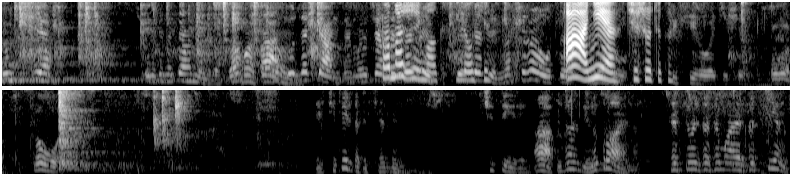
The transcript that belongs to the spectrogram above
Тут все... Или ты затянул, да? А, тут затянуто. Может, сейчас Поможи, затянуть. Макс, Ты Льохе. скажи, ну вчера вот это А, ні, внизу чи що таке? Фиксировать еще. Ого. Ну вот. Их четыре таких чи один? Четыре. А, підожди, ну правильно. Це ти ось зажимаєш до стінки.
